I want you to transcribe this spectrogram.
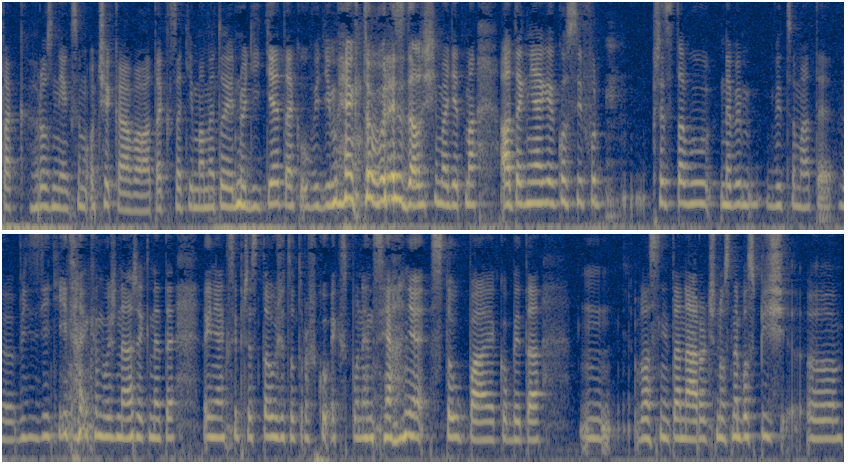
tak hrozný, jak jsem očekávala. Tak zatím máme to jedno dítě, tak uvidíme, jak to bude s dalšíma dětma. Ale tak nějak jako si furt představu, nevím, vy co máte eh, víc dětí, tak možná řeknete, tak nějak si představu, že to trošku exponenciálně stoupá, jako by ta mm, vlastně ta náročnost, nebo spíš uh,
